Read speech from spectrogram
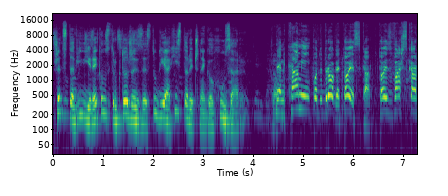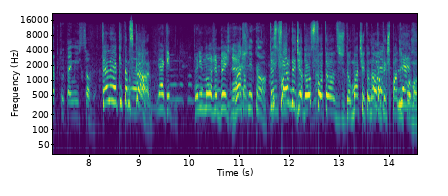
przedstawili rekonstruktorzy ze studia historycznego Huzar. Ten kamień pod drogę to jest skarb. To jest wasz skarb tutaj miejscowy. Ale jaki tam skarb? Jakie? To nie może być, no. Właśnie to. To jest twarde dziadostwo, to, to macie to na tym tych szpadli pomo.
